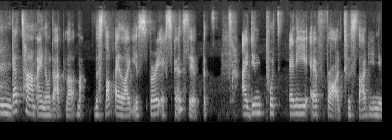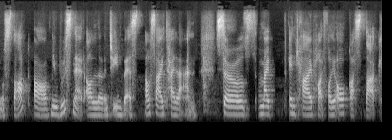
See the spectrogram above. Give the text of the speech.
and that time I know that the stock I like is very expensive, but I didn't put any effort to study new stock or new business or learn to invest outside Thailand. So my entire portfolio got stuck.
